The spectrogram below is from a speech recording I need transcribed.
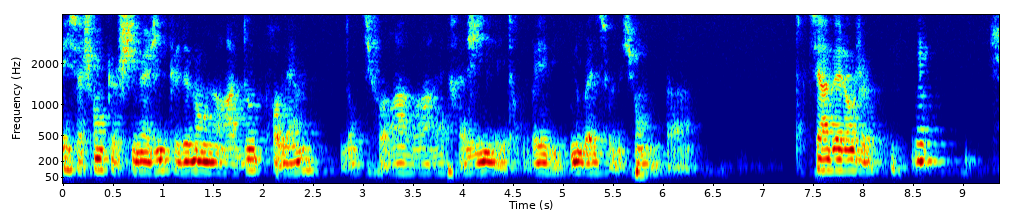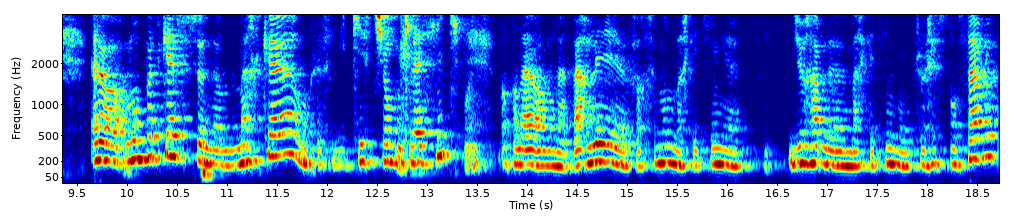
Et sachant que j'imagine que demain, on aura d'autres problèmes. Donc il faudra avoir, être agile et trouver de nouvelles solutions. C'est un bel enjeu. Mm. Alors, mon podcast se nomme Marqueur, donc ça c'est des questions classiques. Donc on a, on a parlé euh, forcément de marketing euh, durable, marketing plus responsable.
